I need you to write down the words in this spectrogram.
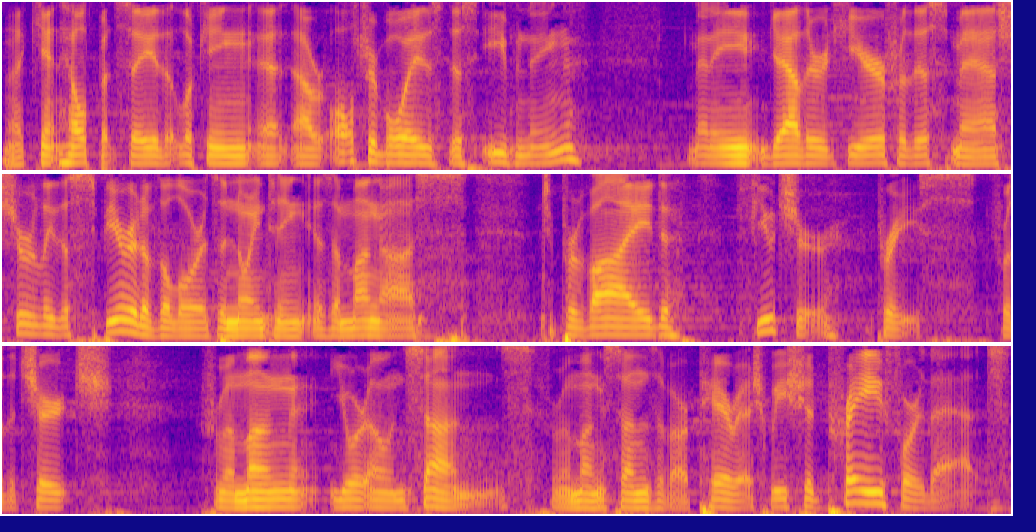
And I can't help but say that looking at our altar boys this evening, many gathered here for this Mass, surely the Spirit of the Lord's anointing is among us to provide future priests for the church from among your own sons, from among sons of our parish. We should pray for that,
